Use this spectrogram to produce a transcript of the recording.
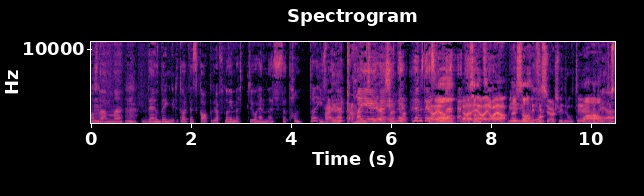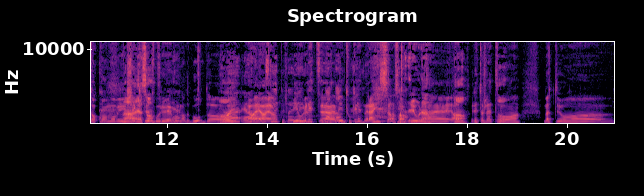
Altså den, eh, Mm. den bringer til torg, den skaperkraften. Og vi møtte jo hennes tante i Sverige. Nei, hennes niese, ja. hennes Ja, niese. ja, ja, ja, ja, ja. Vi gjorde litt research. Vi dro til, Wow. vi dro til Stockholm, og vi Nei, sjekket ut hvor, hvor hun hadde bodd. Og, Oi. Ja, ja, ja. Vi gjorde litt eh. Vi tok en liten reise, altså. Dere gjorde det? Eh, Ja, Ja. rett og slett. Og møtte jo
